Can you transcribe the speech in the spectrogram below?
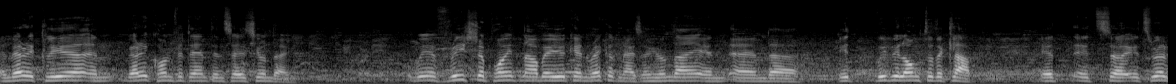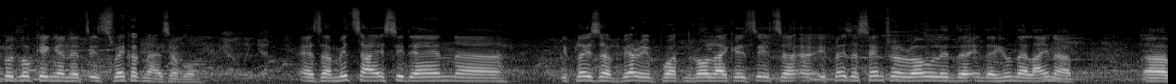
and very clear and very confident and says Hyundai. We have reached a point now where you can recognize a Hyundai and and uh, it we belong to the club it, it's, uh, it's real good looking and it, it's recognizable. As a mid-size sedan, uh, it plays a very important role. Like it's, it's a, it plays a central role in the in the Hyundai lineup uh,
